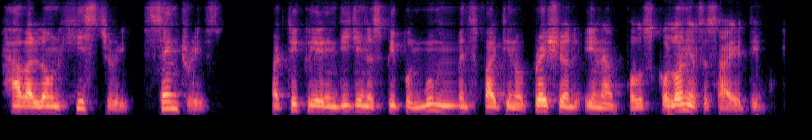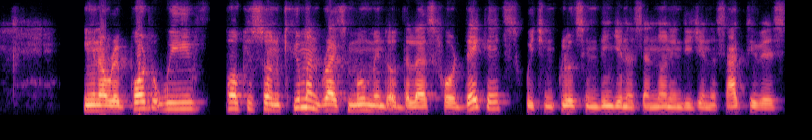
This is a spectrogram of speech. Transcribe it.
have a long history, centuries, particularly indigenous people movements fighting oppression in a post-colonial society. In our report, we focus on human rights movement of the last four decades, which includes indigenous and non-indigenous activists,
